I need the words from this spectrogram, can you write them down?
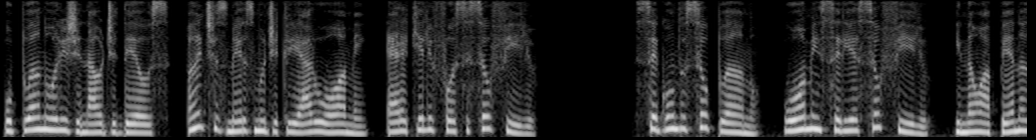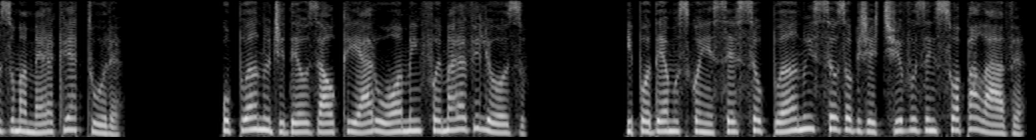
O plano original de Deus, antes mesmo de criar o homem, era que ele fosse seu filho. Segundo seu plano, o homem seria seu filho, e não apenas uma mera criatura. O plano de Deus ao criar o homem foi maravilhoso. E podemos conhecer seu plano e seus objetivos em Sua palavra.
